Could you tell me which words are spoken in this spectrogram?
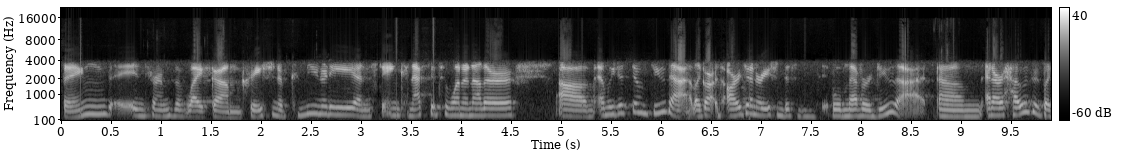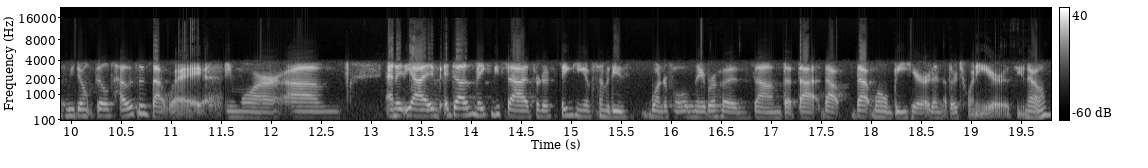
thing in terms of like um, creation of community and staying connected to one another. Um, and we just don't do that. Like our, our generation just will never do that. Um, and our houses, like we don't build houses that way anymore. Um, and it, yeah, it, it does make me sad, sort of thinking of some of these wonderful neighborhoods um, that, that that that won't be here in another twenty years. You know.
